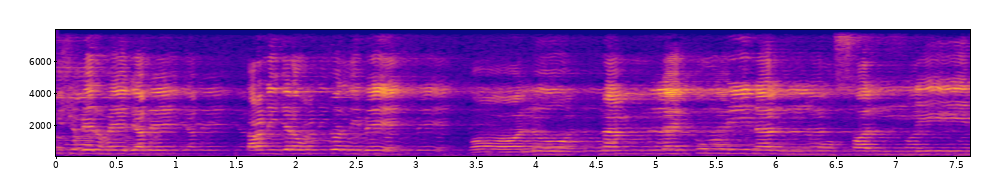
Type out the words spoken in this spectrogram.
কিছু বের হয়ে যাবে তারা নিজেরা উত্তর দিবে قالوا لم نك من المصلين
